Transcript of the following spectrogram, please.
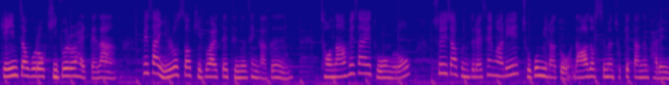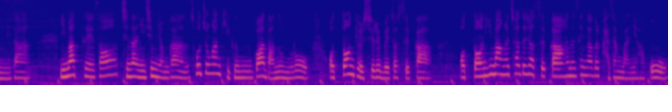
개인적으로 기부를 할 때나 회사 일로서 기부할 때 드는 생각은 저나 회사의 도움으로 수혜자분들의 생활이 조금이라도 나아졌으면 좋겠다는 바람입니다. 이마트에서 지난 20년간 소중한 기금과 나눔으로 어떤 결실을 맺었을까, 어떤 희망을 찾으셨을까 하는 생각을 가장 많이 하고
